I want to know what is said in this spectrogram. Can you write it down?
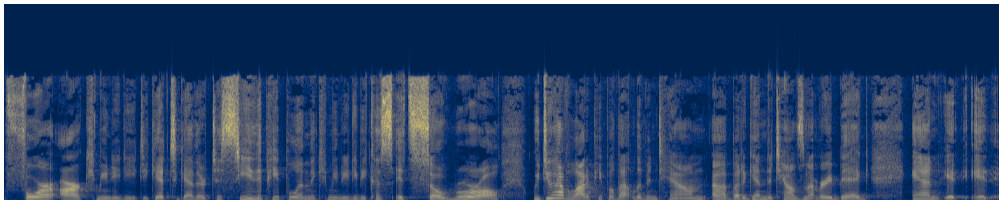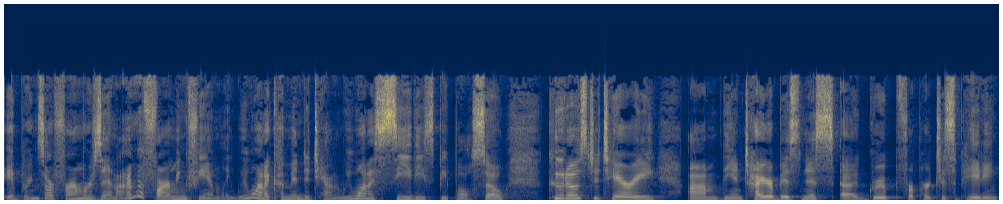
for our community to get together to see the people in the community because it's so rural. We do have a lot of people that live in town, uh, but again, the town's not very big, and it, it it brings our farmers in. I'm a farming family. We want to come into town. We want to see these people. So, kudos to Terry, um, the entire business uh, group for participating,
